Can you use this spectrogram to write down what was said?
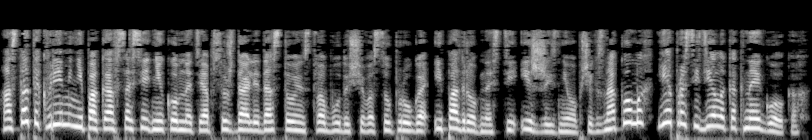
Остаток времени, пока в соседней комнате обсуждали достоинства будущего супруга и подробности из жизни общих знакомых, я просидела как на иголках.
